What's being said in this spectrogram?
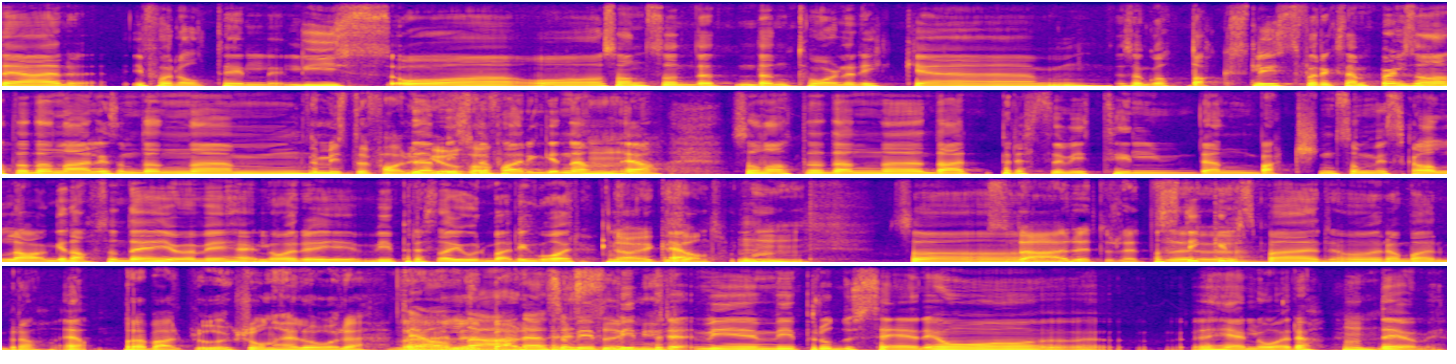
det er i forhold til lys og, og sånn, så det, den tåler ikke eh, så godt dagslys, f.eks. Sånn at den er liksom den Den mister farge den mister sånn. fargen, ja. ja. Sånn at den, der presser vi til den batchen som vi skal lage, da. Så det gjør vi hele året. Vi pressa jordbær i går. Ja, ikke Ja. sant? Mm. Så, Så det er rett og slett og stikkelsbær og rabarbra. Ja. Det er bærproduksjon hele året. Det er, ja, det er det. Så vi, vi, vi, produserer jo øh, hele året. Mm. Det gjør vi.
